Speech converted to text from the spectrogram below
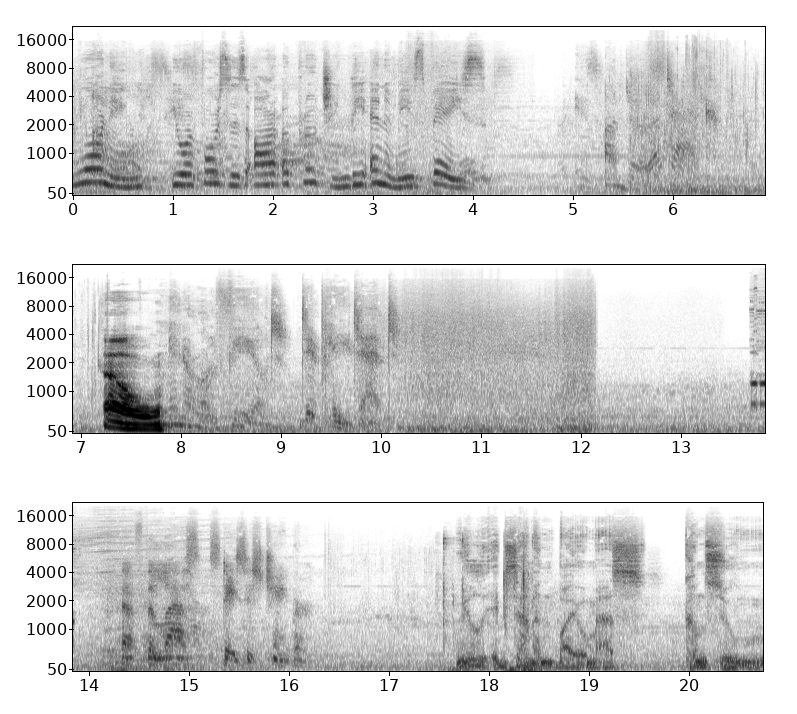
Warning, your forces are approaching the enemy's base. Is under attack. Eł. Mineral field depleted. That's the last stasis chamber. We'll examine biomass. Consume.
